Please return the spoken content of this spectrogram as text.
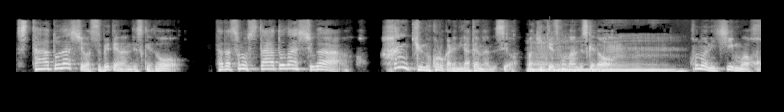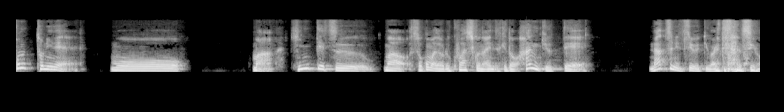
スタートダッシュは全てなんですけど、ただそのスタートダッシュが、阪急の頃から苦手なんですよ。まあ、近鉄もなんですけど、うん。この2チームは本当にね、もう、まあ、近鉄、まあ、そこまで俺詳しくないんですけど、阪急って、夏に強いって言われてたんですよ。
